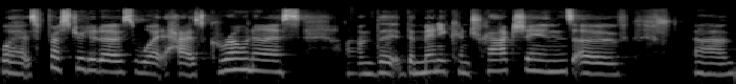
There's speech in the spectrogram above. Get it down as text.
what has frustrated us, what has grown us, um, the, the many contractions of um,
